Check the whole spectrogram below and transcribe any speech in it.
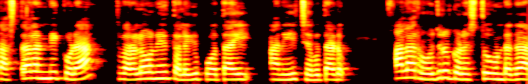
కష్టాలన్నీ కూడా త్వరలోనే తొలగిపోతాయి అని చెబుతాడు. అలా రోజులు గడుస్తూ ఉండగా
